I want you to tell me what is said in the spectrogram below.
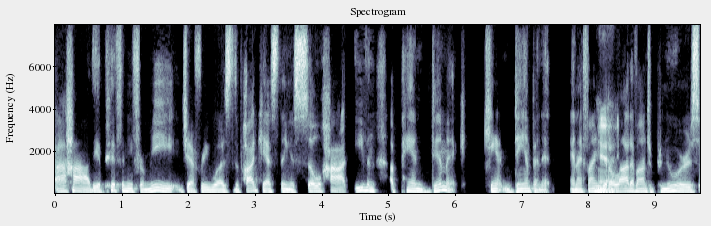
aha, the epiphany for me, Jeffrey, was the podcast thing is so hot, even a pandemic can't dampen it. And I find yeah. that a lot of entrepreneurs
